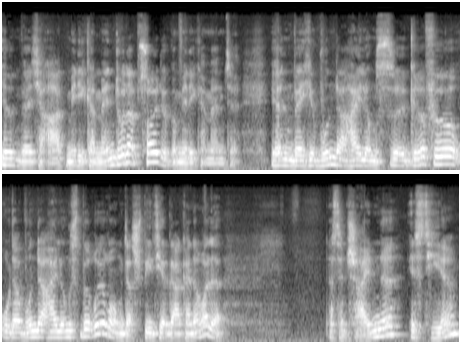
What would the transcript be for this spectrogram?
irgendwelche Art Medikamente oder Pseudomedikamente, irgendwelche Wunderheilungsgriffe oder Wunderheilungsberührungen. Das spielt hier gar keine Rolle. Das Entscheidende ist hier,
